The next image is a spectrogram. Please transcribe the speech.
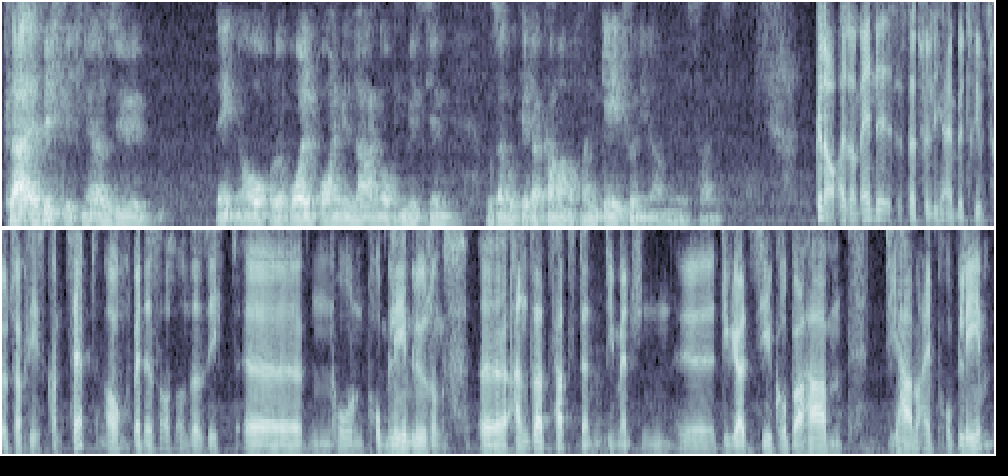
klar ersichtlich, ne? also sie denken auch oder wollen vor allem in Lagen auch investieren, wo sagen, okay, da kann man auch dann Geld verdienen am Ende des Tages. Genau, also am Ende ist es natürlich ein betriebswirtschaftliches Konzept, auch wenn es aus unserer Sicht äh, einen hohen Problemlösungsansatz äh, hat, denn die Menschen, äh, die wir als Zielgruppe haben, die haben ein Problem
